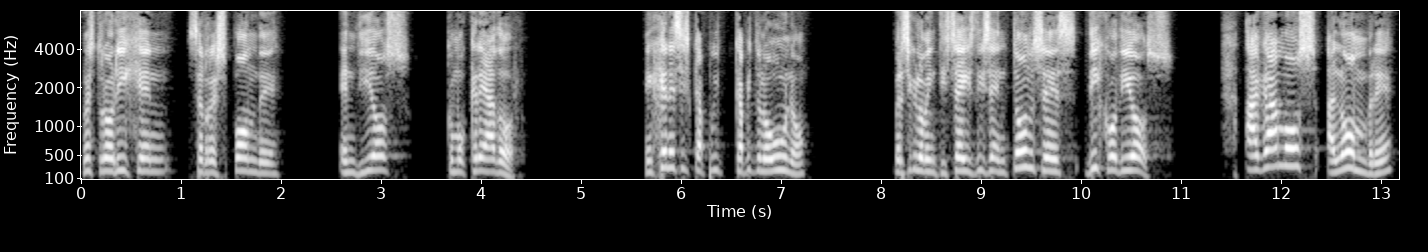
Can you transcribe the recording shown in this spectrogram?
Nuestro origen se responde en Dios como creador. En Génesis capítulo 1, versículo 26 dice, entonces dijo Dios, hagamos al hombre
